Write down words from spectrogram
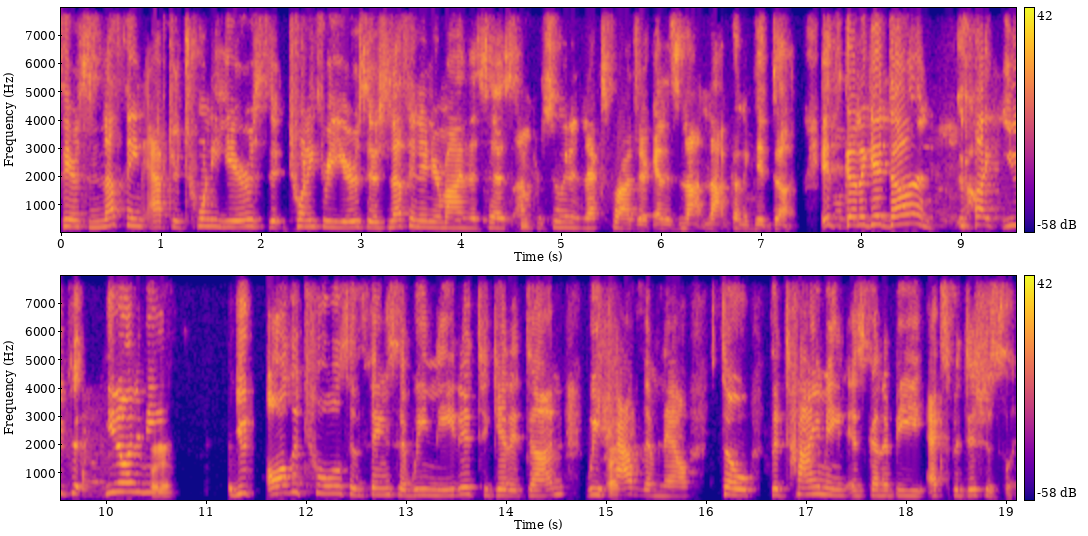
there's nothing after 20 years, 23 years. There's nothing in your mind that says I'm pursuing the next project and it's not not going to get done. It's going to get done. Like you, you know what I mean? Okay you all the tools and things that we needed to get it done we have them now. So the timing is going to be expeditiously.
